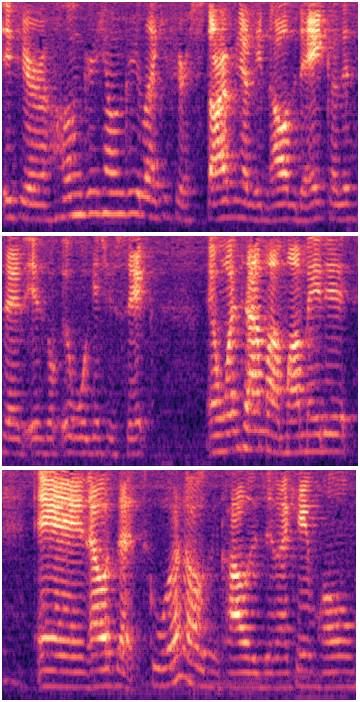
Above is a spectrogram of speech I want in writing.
if you're hungry, hungry. Like if you're starving, you have to all the day because they said it will get you sick. And one time my mom made it, and I was at school. I thought I was in college, and I came home,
